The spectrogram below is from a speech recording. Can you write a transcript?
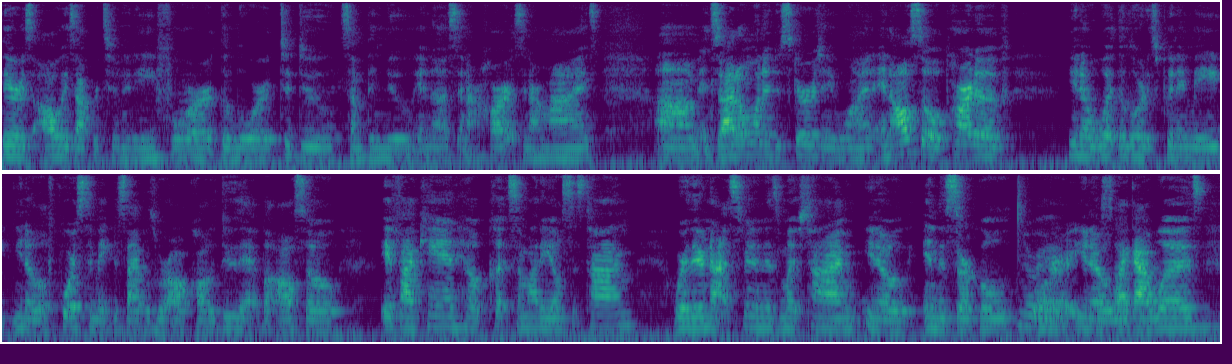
There is always opportunity for the Lord to do something new in us, in our hearts, in our minds. Um, and so I don't want to discourage anyone. And also, part of you know what the Lord has put in me, you know, of course, to make disciples, we're all called to do that. But also, if I can help cut somebody else's time, where they're not spending as much time, you know, in the circle right. or you know, like I was. Mm-hmm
